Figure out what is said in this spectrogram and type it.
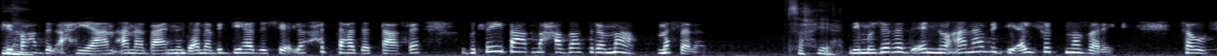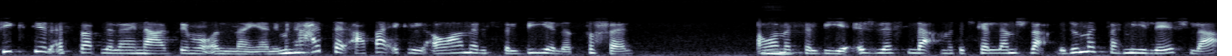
في نعم. بعض الأحيان أنا بعند أنا بدي هذا الشيء لو حتى هذا تافه وبتلاقي بعد لحظات رماه مثلا. صحيح. لمجرد إنه أنا بدي ألفت نظرك. سو في كثير أسباب للعناد زي ما قلنا. يعني منها حتى أعطائك الأوامر السلبية للطفل. أوامر سلبية. اجلس. لا ما تتكلمش. لا بدون ما تفهميه ليش لا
